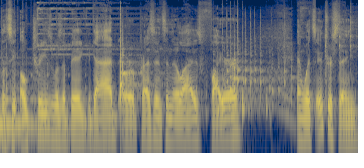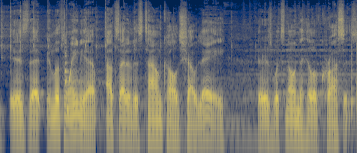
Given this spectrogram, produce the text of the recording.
Let's see, oak trees was a big god or presence in their lives, fire. And what's interesting is that in Lithuania, outside of this town called Šiauliai, there is what's known the Hill of Crosses.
